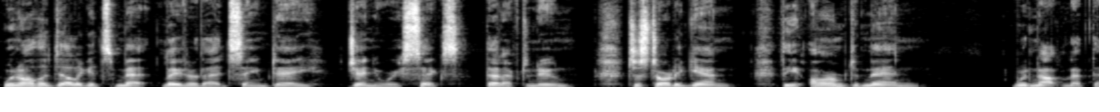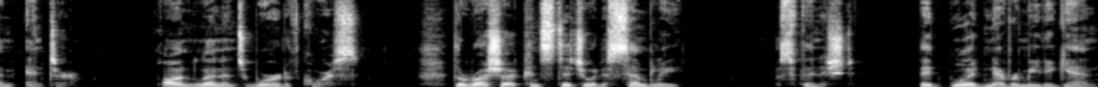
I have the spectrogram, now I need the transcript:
When all the delegates met later that same day, January 6th, that afternoon, to start again, the armed men would not let them enter. On Lenin's word, of course. The Russia Constituent Assembly was finished. It would never meet again.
